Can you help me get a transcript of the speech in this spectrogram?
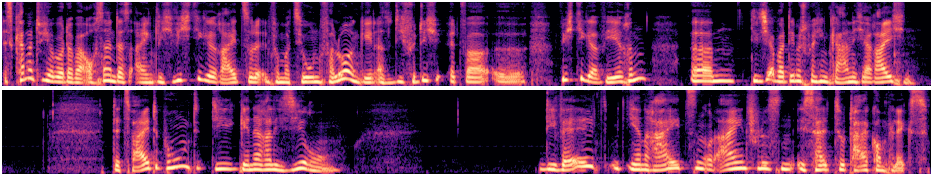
es kann natürlich aber dabei auch sein, dass eigentlich wichtige Reize oder Informationen verloren gehen, also die für dich etwa äh, wichtiger wären, ähm, die dich aber dementsprechend gar nicht erreichen. Der zweite Punkt, die Generalisierung. Die Welt mit ihren Reizen und Einflüssen ist halt total komplex.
